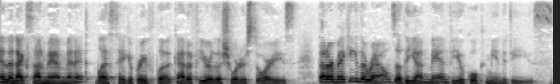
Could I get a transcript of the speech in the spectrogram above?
In the next Unmanned Minute, let's take a brief look at a few of the shorter stories that are making the rounds of the unmanned vehicle communities.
